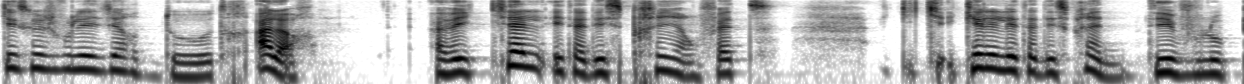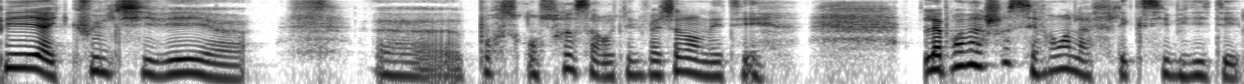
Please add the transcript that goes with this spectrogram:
Qu'est-ce que je voulais dire d'autre? Alors, avec quel état d'esprit, en fait, quel est l'état d'esprit à développer, à cultiver euh, pour se construire sa routine faciale en été La première chose, c'est vraiment la flexibilité.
